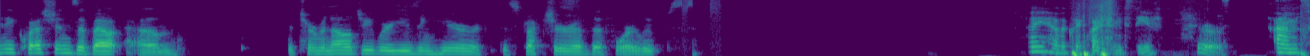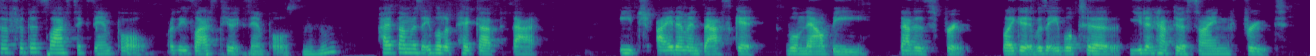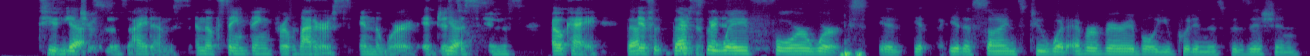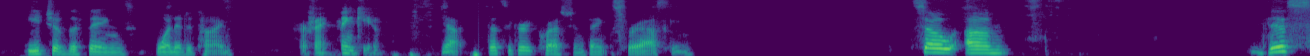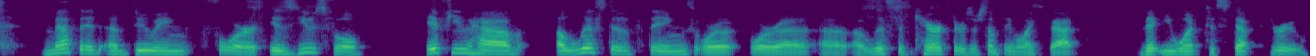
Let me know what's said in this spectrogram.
Any questions about um, the terminology we're using here, or the structure of the for loops? I have a quick question, Steve. Sure. Um, so for this last example, or these last two examples, mm -hmm. Python was able to pick up that each item and basket will now be, that is fruit. Like it was able to, you didn't have to assign fruit to yes. each of those items. And the same thing for letters in the word. It just yes. assumes, okay. That's, that's the way for works. It, it, it assigns to whatever variable you put in this position each of the things one at a time. Perfect. Thank you. Yeah, that's a great question. Thanks for asking. So um, this method of doing for is useful if you have a list of things or or a, a, a, list of characters or something like that that you want to step through.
